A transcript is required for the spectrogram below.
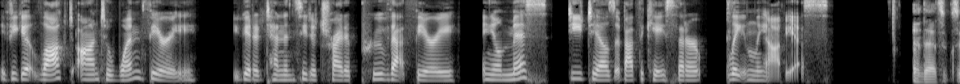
If you get locked onto one theory, you get a tendency to try to prove that theory, and you'll miss details about the case that are blatantly obvious. And that's ex-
